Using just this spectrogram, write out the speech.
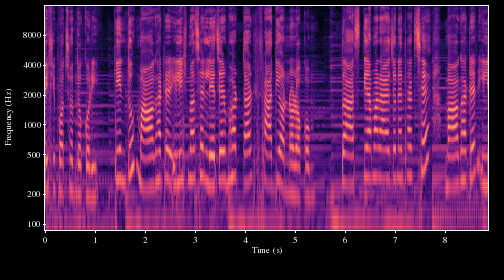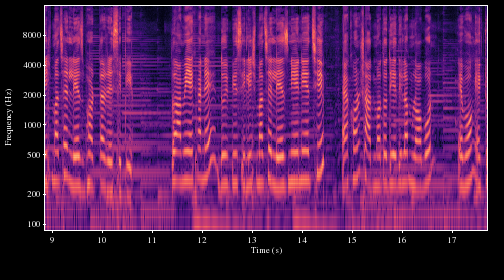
বেশি পছন্দ করি। কিন্তু মাওয়াঘাটের ইলিশ মাছের লেজের ভর্তার স্বাদই অন্যরকম। তো আজকে আমার আয়োজনে থাকছে মাওয়াঘাটের ইলিশ মাছের লেজ ভর্তার রেসিপি তো আমি এখানে দুই পিস ইলিশ মাছের লেজ নিয়ে নিয়েছি। এখন স্বাদ মতো দিয়ে দিলাম লবণ এবং একটু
